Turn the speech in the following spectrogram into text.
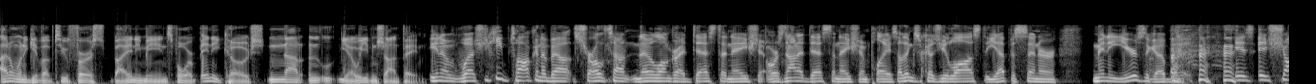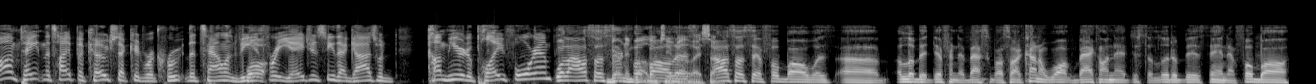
I don't want to give up two first by any means for any coach, not, you know, even Sean Payton. You know, Wes, you keep talking about Charlottetown no longer a destination or is not a destination place. I think it's because you lost the epicenter many years ago. But is is Sean Payton the type of coach that could recruit the talent via Well- free agency that guys would come here to play for him? Well, I also said Vernon football too, by the is- way, sorry. I also said football was uh, a little bit different than basketball, so I kind of walked back on that just a little bit, saying that football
